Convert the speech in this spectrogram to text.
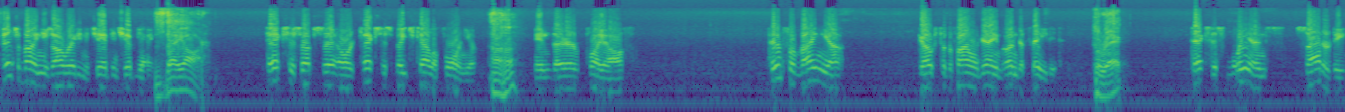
Pennsylvania's already in the championship game. They are. Texas upset, or Texas beats California uh -huh. in their playoff. Pennsylvania goes to the final game undefeated. Correct. Texas wins Saturday.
